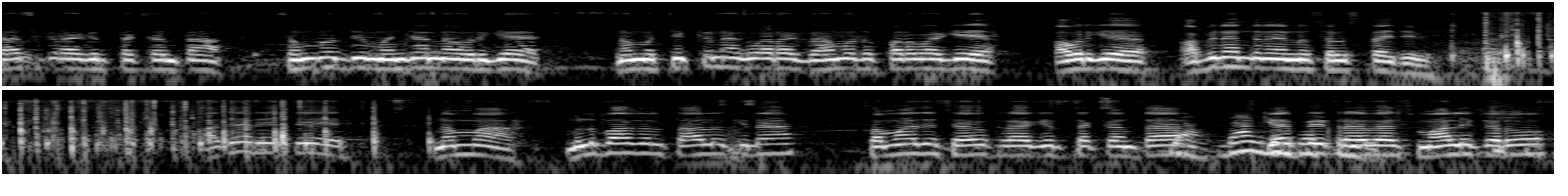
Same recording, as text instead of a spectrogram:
ಶಾಸಕರಾಗಿರ್ತಕ್ಕಂತ ಸಮೃದ್ಧಿ ಮಂಜಣ್ಣ ಅವರಿಗೆ ನಮ್ಮ ಚಿಕ್ಕನಗವರ ಗ್ರಾಮದ ಪರವಾಗಿ ಅವರಿಗೆ ಅಭಿನಂದನೆಯನ್ನು ಸಲ್ಲಿಸ್ತಾ ಇದ್ದೀವಿ. ಅದೇ ರೀತಿ ನಮ್ಮ ಮುಲ್ಬಾಗಲ್ ತಾಲೂಕಿನ ಸಮಾಜ ಸೇವಕರಾಗಿರ್ತಕ್ಕಂಥ ಕೆಪಿ ಟ್ರಾವೆಲ್ಸ್ ಮಾಲೀಕರು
